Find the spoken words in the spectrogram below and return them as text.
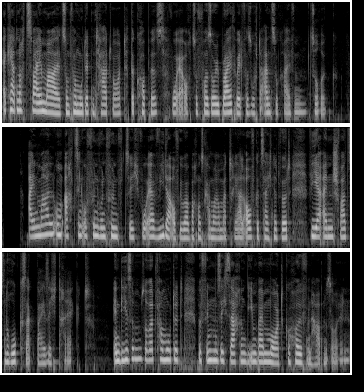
Er kehrt noch zweimal zum vermuteten Tatort The Coppice, wo er auch zuvor Zoe Braithwaite versuchte anzugreifen, zurück. Einmal um 18.55 Uhr, wo er wieder auf Überwachungskameramaterial aufgezeichnet wird, wie er einen schwarzen Rucksack bei sich trägt. In diesem, so wird vermutet, befinden sich Sachen, die ihm beim Mord geholfen haben sollen.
